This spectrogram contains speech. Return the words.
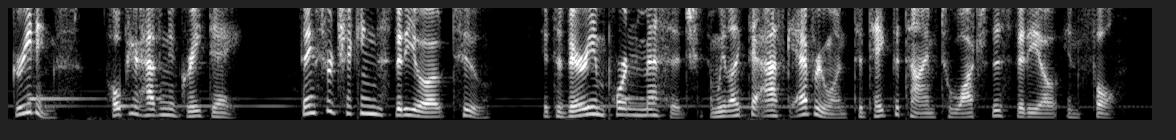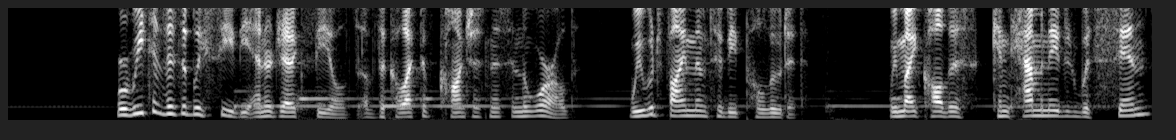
Greetings, hope you're having a great day. Thanks for checking this video out too. It's a very important message and we like to ask everyone to take the time to watch this video in full. Were we to visibly see the energetic fields of the collective consciousness in the world, we would find them to be polluted. We might call this contaminated with sin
